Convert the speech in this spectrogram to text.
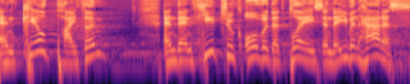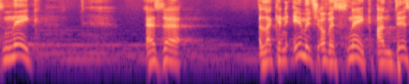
and killed Python and then he took over that place and they even had a snake as a like an image of a snake on this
